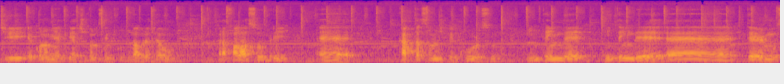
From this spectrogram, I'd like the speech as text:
de economia criativa no Centro Cultural Grajaú, para falar sobre é, captação de recurso, entender, entender é, termos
